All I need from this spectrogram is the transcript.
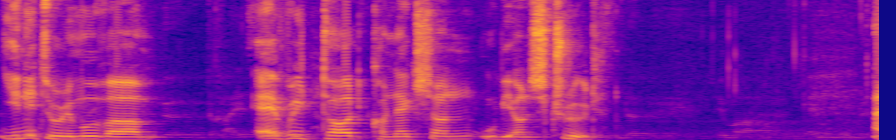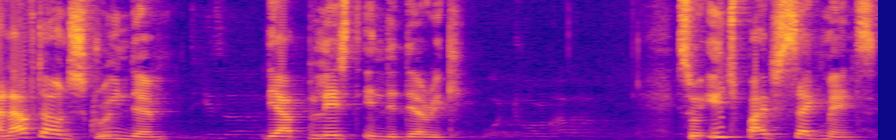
you need to remove um, every third connection will be unscrewed. And after unscrewing them, they are placed in the derrick. So each pipe segment,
